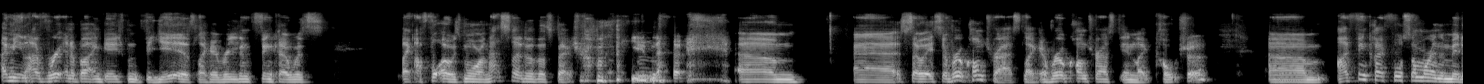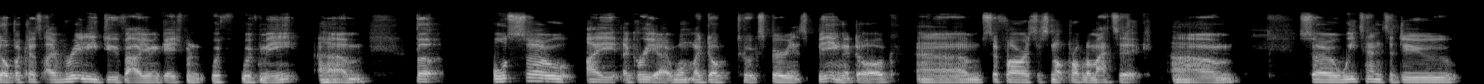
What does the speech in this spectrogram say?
I mean, I've written about engagement for years. Like I really didn't think I was. Like I thought I was more on that side of the spectrum, you mm. know. Um, uh, so it's a real contrast, like a real contrast in like culture. Um, I think I fall somewhere in the middle because I really do value engagement with with me. Um, but also, I agree. I want my dog to experience being a dog, um, so far as it's not problematic. Um, so we tend to do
